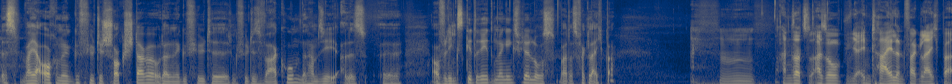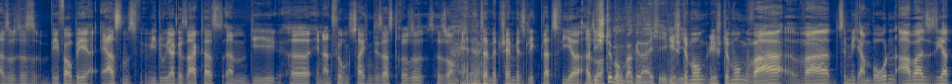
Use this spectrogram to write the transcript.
es war ja auch eine gefühlte Schockstarre oder eine gefühlte, ein gefühltes Vakuum. Dann haben sie alles äh, auf links gedreht und dann ging es wieder los. War das vergleichbar? Hm, Ansatz, also ja, in Teilen vergleichbar. Also das BVB, erstens, wie du ja gesagt hast, ähm, die äh, in Anführungszeichen desaströse Saison endete mit Champions League Platz 4. Also die Stimmung war gleich irgendwie. Die Stimmung, die Stimmung war, war ziemlich am Boden, aber sie hat,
